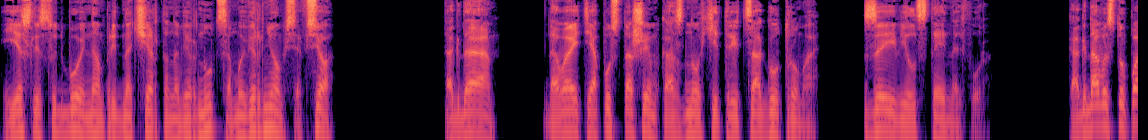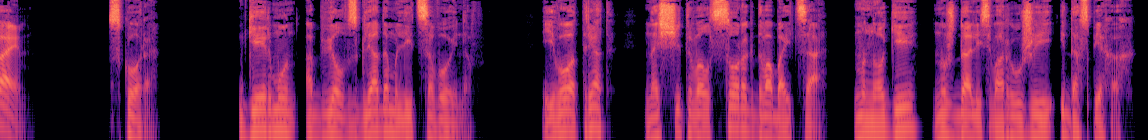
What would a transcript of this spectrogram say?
«Если судьбой нам предначертано вернуться, мы вернемся, все». «Тогда давайте опустошим казну хитреца Гутрума», — заявил Стейнельфур. «Когда выступаем?» «Скоро». Гейрмун обвел взглядом лица воинов. Его отряд насчитывал 42 бойца, многие нуждались в оружии и доспехах.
